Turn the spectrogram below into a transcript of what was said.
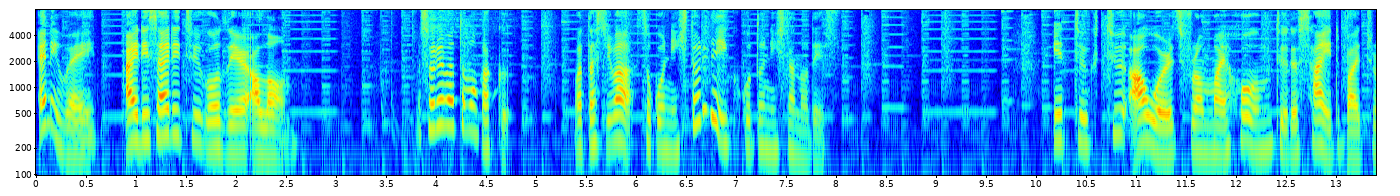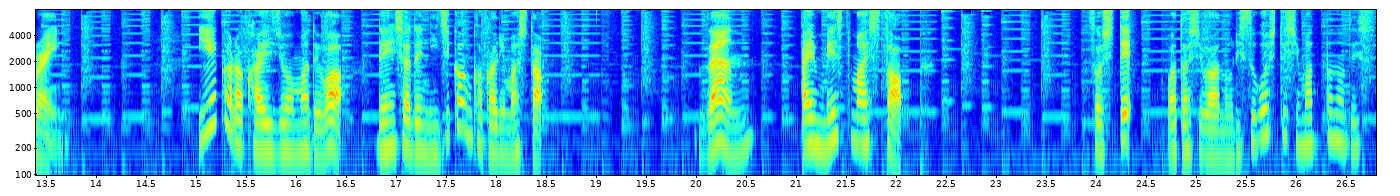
Anyway, I decided to go there alone. それはともかく私はそこに一人で行くことにしたのです。It took two hours from my home to the site by train. 家から会場までは電車で2時間かかりました。Then I missed my stop そして私は乗り過ごしてしまったのです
